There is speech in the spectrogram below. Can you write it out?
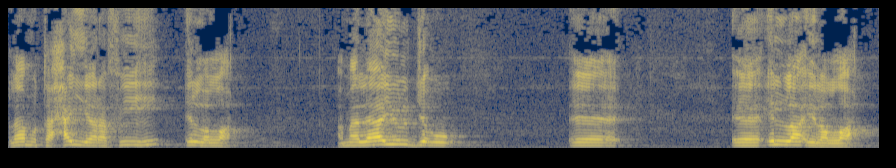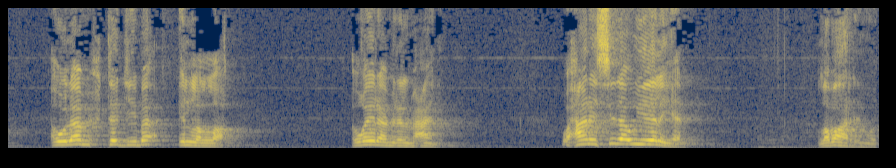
laa mutaxayira fiihi ila allah ama laa yuljau ila ilى اllah aw laa muxtajiba ila اllah aw gayraha min almacaani waxaanay sidaa u yeelayaan laba arrimood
